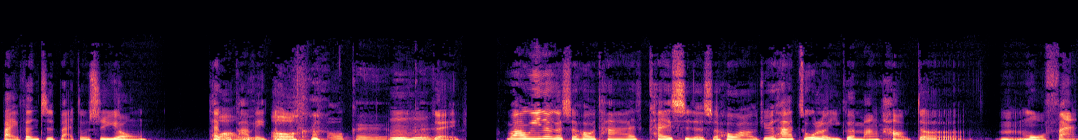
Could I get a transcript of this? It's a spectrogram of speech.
百分之百都是用。泰国咖啡豆。哦、OK，嗯，okay. 对。哇威那个时候他开始的时候啊，我觉得他做了一个蛮好的嗯模范，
